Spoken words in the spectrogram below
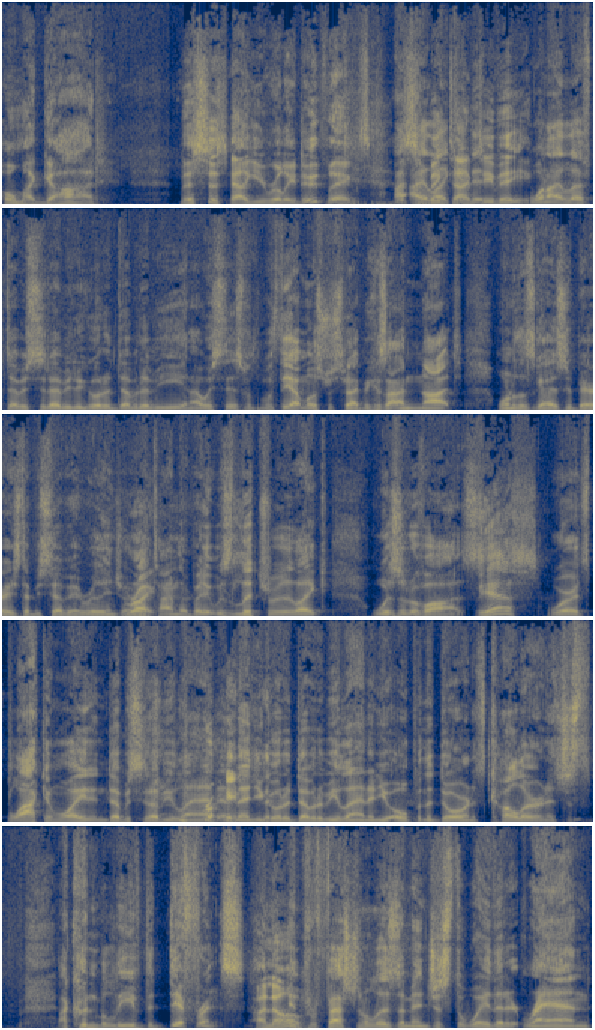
"Oh my God, this is how you really do things. This is big like time TV." When I left WCW to go to WWE, and I always say this with, with the utmost respect because I'm not one of those guys who buries WCW. I really enjoyed my Right. time there, but it was literally like Wizard of Oz. Yes. where it's black and white in WCW land, Right. and then you go to WWE land and you open the door and it's color, and it's just. I couldn't believe the difference. I know. in professionalism and just the way that it ran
